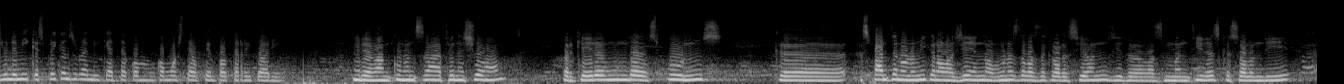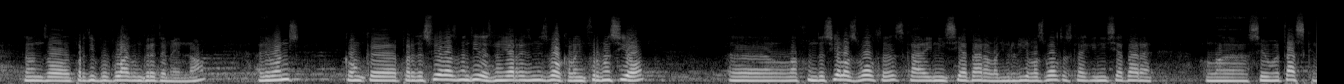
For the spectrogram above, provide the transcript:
i una mica, explica'ns una miqueta com, com ho esteu fent pel territori. Mira, vam començar fent això perquè era un dels punts que espanten una mica a la gent algunes de les declaracions i de les mentides que solen dir doncs, el Partit Popular concretament. No? Llavors, com que per desfer les mentides no hi ha res més bo que la informació, eh, la Fundació Les Voltes, que ha iniciat ara, la llibreria Les Voltes, que ha iniciat ara la seva tasca,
